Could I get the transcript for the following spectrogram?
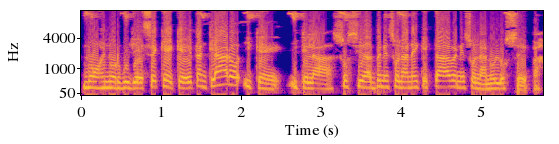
nos enorgullece que quede tan claro y que, y que la sociedad venezolana y que cada venezolano lo sepa.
